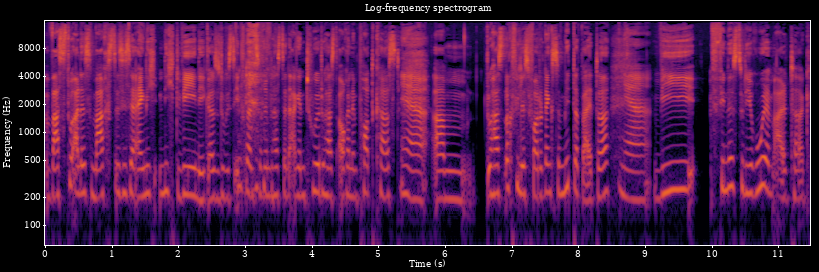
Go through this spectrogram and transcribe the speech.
was du alles machst, es ist ja eigentlich nicht wenig. Also du bist Influencerin, du hast eine Agentur, du hast auch einen Podcast, Ja, ähm, du hast noch vieles vor, du denkst an Mitarbeiter. ja. Wie findest du die Ruhe im Alltag?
